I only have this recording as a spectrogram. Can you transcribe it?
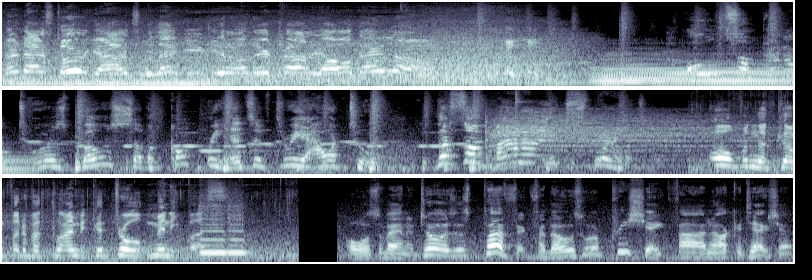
they're nice tour guides will let you get on their trolley all day long. old Savannah Tours boasts of a comprehensive three-hour tour, the Savannah Experience. All from the comfort of a climate-controlled minibus. Old Savannah Tours is perfect for those who appreciate fine architecture,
